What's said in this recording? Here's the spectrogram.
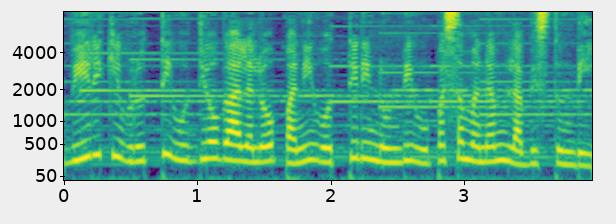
వీరికి వృత్తి ఉద్యోగాలలో పని ఒత్తిడి నుండి ఉపశమనం లభిస్తుంది.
